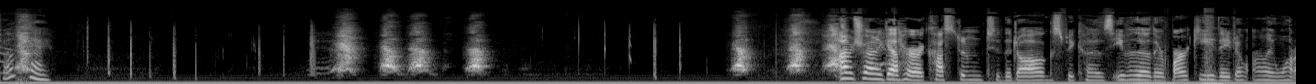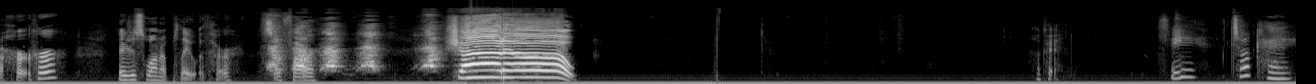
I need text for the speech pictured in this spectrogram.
It's okay. I'm trying to get her accustomed to the dogs because even though they're barky, they don't really want to hurt her. They just want to play with her so far. Shadow! Okay. See? It's okay.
